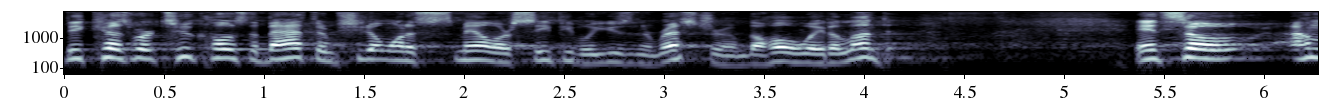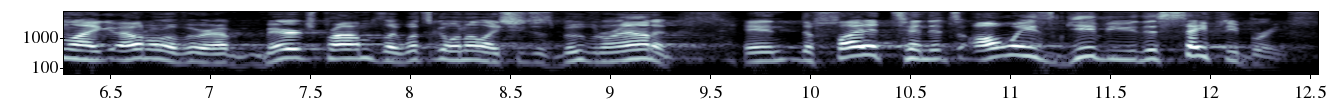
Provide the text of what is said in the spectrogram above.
because we're too close to the bathroom. She don't want to smell or see people using the restroom the whole way to London. And so I'm like, I don't know if we're having marriage problems, like what's going on? Like she's just moving around. And, and the flight attendants always give you this safety brief.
